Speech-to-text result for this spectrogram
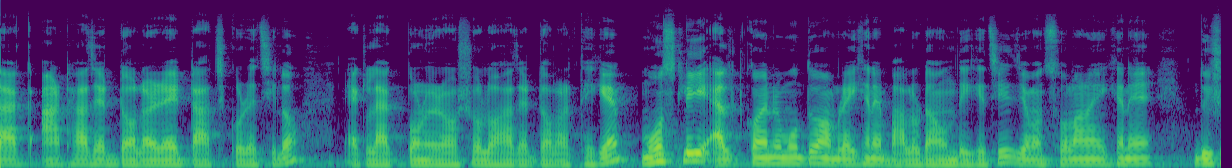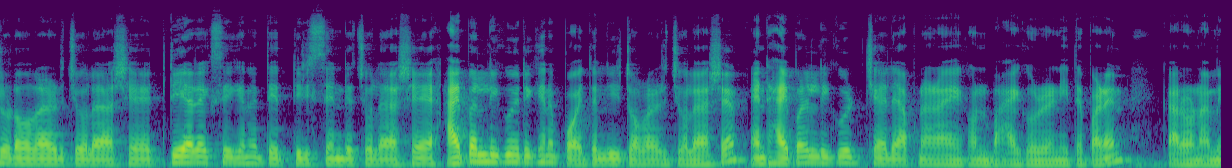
লাখ আট হাজার ডলারে টাচ করেছিল। এক লাখ পনেরো, ষোলো হাজার ডলার থেকে। মোস্টলি অ্যাল্ট কয়েনের মধ্যেও আমরা এখানে ভালো ডাউন দেখেছি। যেমন সোলানা এখানে দুশো ডলারের চলে আসে টিআরএক্স এখানে তেত্রিশ সেন্টে চলে আসে হাইপার লিকুইড এখানে পঁয়তাল্লিশ ডলারের চলে আসে। অ্যান্ড হাইপার লিকুইড চাইলে আপনারা এখন বাই করে নিতে পারেন। কারণ আমি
